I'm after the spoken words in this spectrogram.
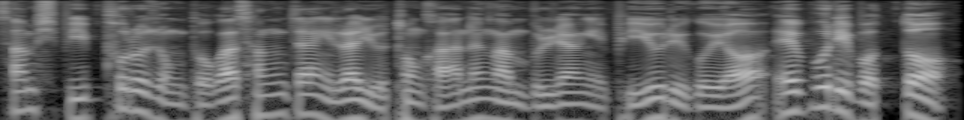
32% 정도가 상장일날 유통 가능한 물량의 비율이고요. 에브리봇도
